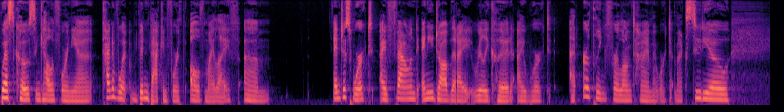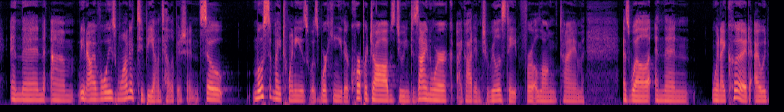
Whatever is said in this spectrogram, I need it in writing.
West Coast in California. Kind of went, been back and forth all of my life. Um, and just worked. I found any job that I really could. I worked at Earthlink for a long time. I worked at Max Studio. And then, um, you know, I've always wanted to be on television. So most of my 20s was working either corporate jobs, doing design work. I got into real estate for a long time as well. And then when I could, I would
